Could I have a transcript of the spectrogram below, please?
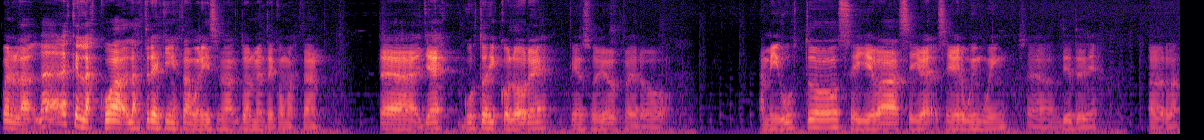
Bueno, la, verdad es que las, las tres skins están buenísimas actualmente como están. O sea, ya es gustos y colores, pienso yo, pero a mi gusto se lleva, se lleva, se lleva el win-win. O sea, 10 de 10, la verdad.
